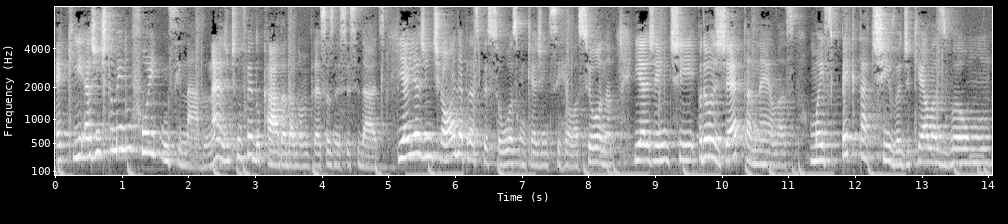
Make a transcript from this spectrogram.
é que a gente também não foi ensinado, né? A gente não foi educado a dar nome para essas necessidades. E aí a gente olha para as pessoas com que a gente se relaciona e a gente projeta nelas uma expectativa de que elas vão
